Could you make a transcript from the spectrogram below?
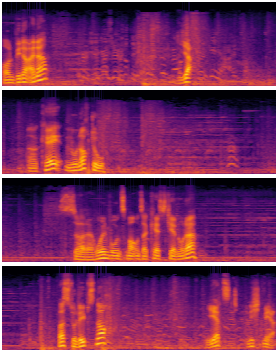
Und wieder einer. Ja. Okay, nur noch du. So, dann holen wir uns mal unser Kästchen, oder? Was, du lebst noch? Jetzt nicht mehr.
